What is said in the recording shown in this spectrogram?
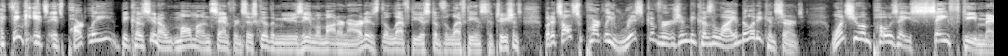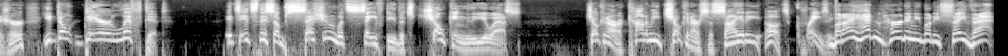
I think it's it's partly because you know MoMA in San Francisco, the Museum of Modern Art, is the leftiest of the lefty institutions, but it's also partly risk aversion because of liability concerns. Once you impose a safety measure, you don't dare lift it. It's it's this obsession with safety that's choking the U.S., choking our economy, choking our society. Oh, it's crazy. But I hadn't heard anybody say that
